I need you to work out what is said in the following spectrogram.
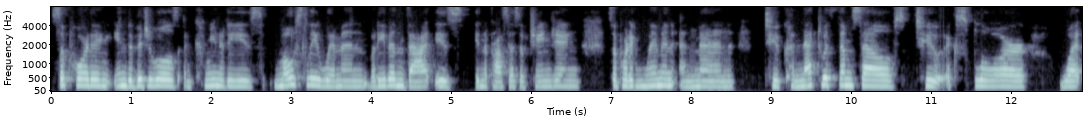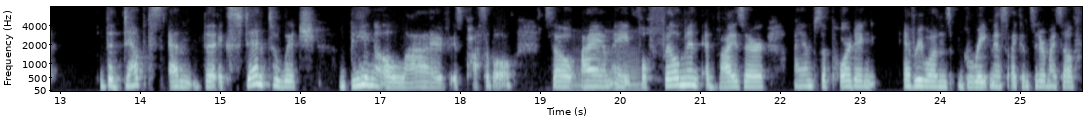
supporting individuals and communities, mostly women, but even that is in the process of changing, supporting women and mm-hmm. men to connect with themselves, to explore what the depths and the extent to which being alive is possible. So mm-hmm. I am a mm-hmm. fulfillment advisor. I am supporting everyone's greatness. I consider myself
